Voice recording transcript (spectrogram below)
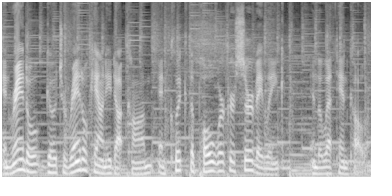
In Randall, go to randallcounty.com and click the poll worker survey link in the left hand column.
